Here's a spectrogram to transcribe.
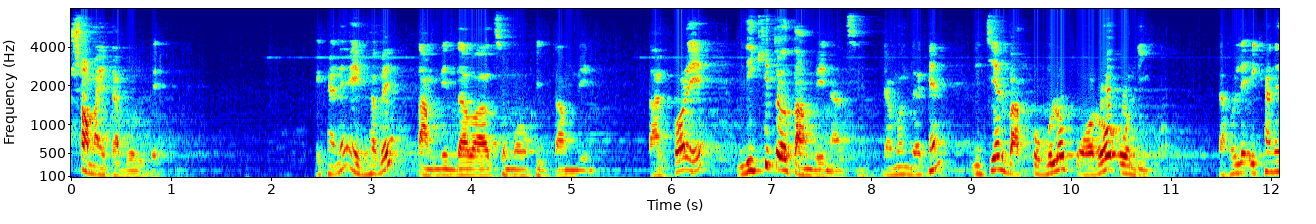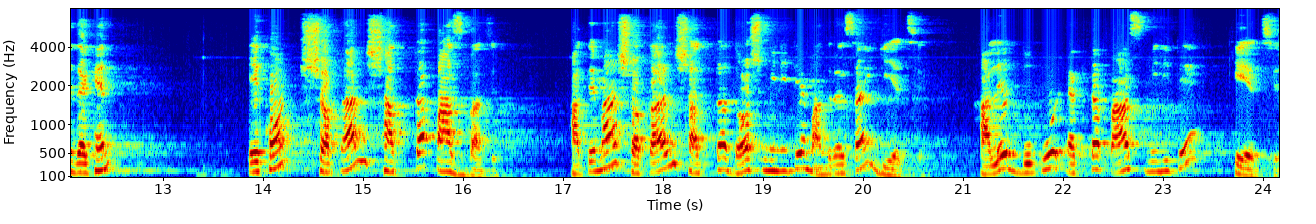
সময়টা বলবে। এখানে এইভাবে তামরিন দেওয়া আছে, মৌখিক তামরিন তারপরে লিখিত তামরিন আছে। যেমন দেখেন, নিচের বাক্যগুলো পড়ো ও লিখো। তাহলে এখানে দেখেন, এখন সকাল সাতটা পাঁচ বাজে। ফাতেমা সকাল সাতটা দশ মিনিটে মাদ্রাসায় গিয়েছে। খালেদ দুপুর একটা পাঁচ মিনিটে খেয়েছে।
